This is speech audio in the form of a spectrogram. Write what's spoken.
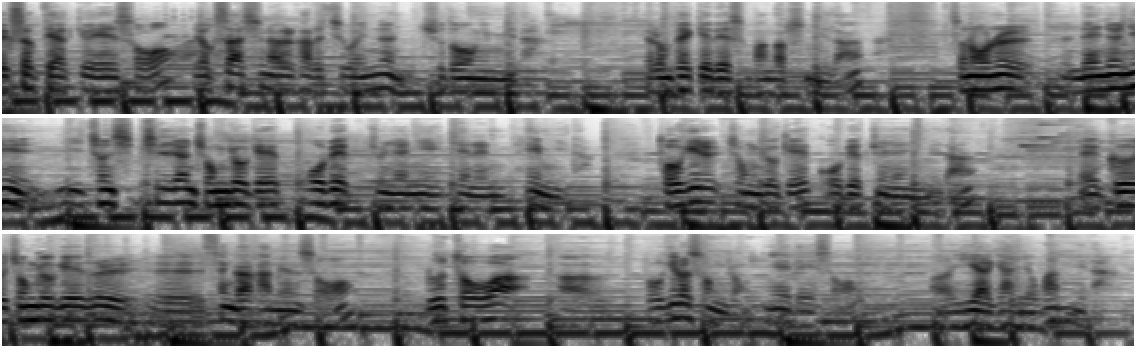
백석대학교에서 역사신학을 가르치고 있는 주동입니다. 여러분 뵙게 돼서 반갑습니다. 저는 오늘 내년이 2017년 종교개혁 500주년이 되는 해입니다. 독일 종교개혁 500주년입니다. 그 종교개혁을 생각하면서 루터와 어, 독일어 성경에 대해서 어, 이야기하려고 합니다.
